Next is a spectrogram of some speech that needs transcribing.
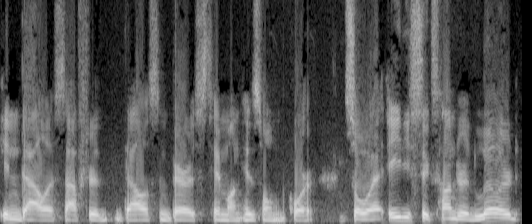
in Dallas after Dallas embarrassed him on his home court. So at 8600, Lillard.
